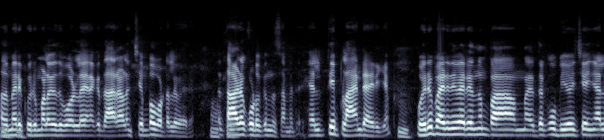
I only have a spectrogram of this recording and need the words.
അതുമാതിരി കുരുമുളക് ഇതുപോലുള്ളതിനൊക്കെ ധാരാളം ചെമ്പ പൊട്ടൽ വരും. താഴെ കൊടുക്കുന്ന സമയത്ത്. ഹെൽത്തി പ്ലാന്റ് ആയിരിക്കും. ഒരു പരിധി വരെ ഒന്നും ഇതൊക്കെ ഉപയോഗിച്ച് കഴിഞ്ഞാൽ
